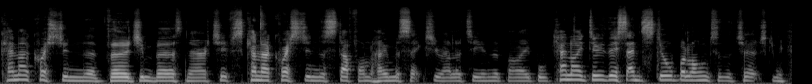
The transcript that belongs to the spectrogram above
can I question the virgin birth narratives? Can I question the stuff on homosexuality in the Bible? Can I do this and still belong to the church community?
